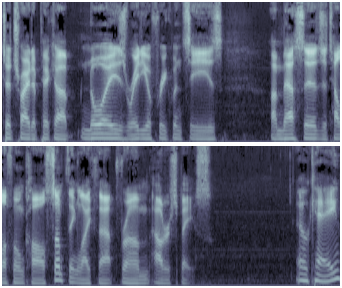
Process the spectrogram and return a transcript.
to try to pick up noise, radio frequencies, a message, a telephone call, something like that from outer space. okay.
